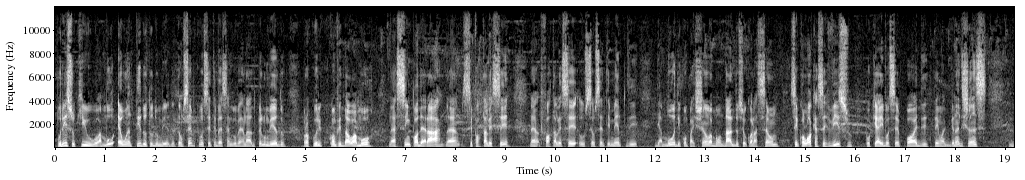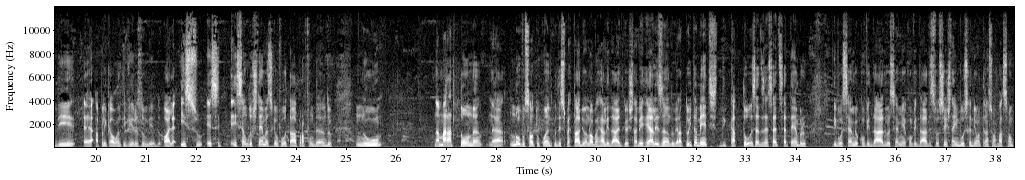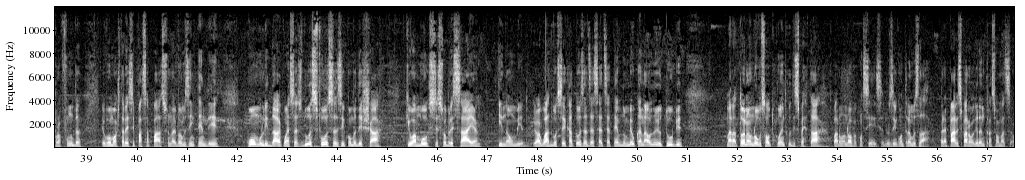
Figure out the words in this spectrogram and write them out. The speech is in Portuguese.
Por isso que o amor é o antídoto do medo. Então sempre que você estiver sendo governado pelo medo, procure convidar o amor né, se empoderar, né, se fortalecer, né, fortalecer o seu sentimento de, de amor, de compaixão, a bondade do seu coração, se coloque a serviço, porque aí você pode ter uma grande chance de é, aplicar o antivírus do medo. Olha, isso, esse, esse é um dos temas que eu vou estar aprofundando no, na maratona né, Novo Salto Quântico Despertar de uma Nova Realidade que eu estarei realizando gratuitamente de 14 a 17 de setembro e você é meu convidado, você é minha convidada. Se você está em busca de uma transformação profunda, eu vou mostrar esse passo a passo. Nós vamos entender como lidar com essas duas forças e como deixar que o amor se sobressaia e não o medo. Eu aguardo você 14 a 17 de setembro no meu canal no YouTube. Maratona um novo salto quântico despertar para uma nova consciência. Nos encontramos lá. Prepare-se para uma grande transformação.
